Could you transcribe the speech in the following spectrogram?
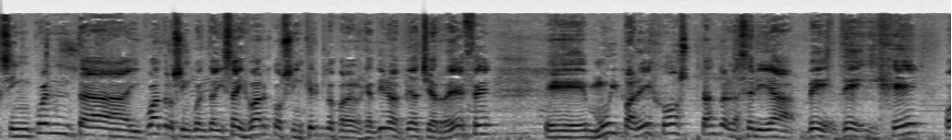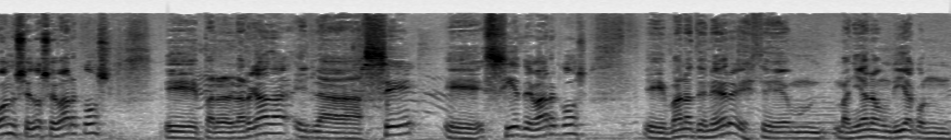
54, 56 barcos inscritos para el argentino de PHRF, eh, muy parejos, tanto en la serie A, B, D y G, 11, 12 barcos eh, para la largada, en la C, 7 barcos. eh, van a tener este, mañana un día con,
